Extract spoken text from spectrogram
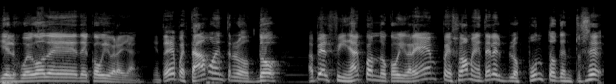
y el juego de, de Kobe Bryant. Entonces pues estábamos entre los dos. Papi, al final, cuando Kobe Bryant empezó a meter el- los puntos, que entonces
